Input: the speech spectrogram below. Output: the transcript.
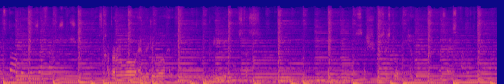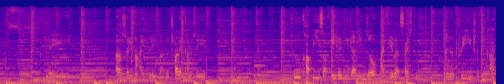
instead of the usual five It's Katana World and World have pretty big monsters. Sash, sash two over here. There's other things. Play. Uh, sorry, not I play, but the Trolley comes with two copies of Agent Ninja Linzo, my favorite size 2, and a pretty interesting card.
